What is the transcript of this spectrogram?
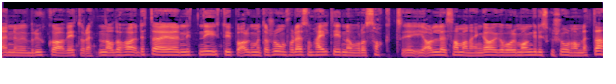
en bruker vetoretten. Og det har, Dette er en litt ny type argumentasjon for det som hele tiden har vært sagt i alle sammenhenger. Jeg har vært i mange diskusjoner om dette.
